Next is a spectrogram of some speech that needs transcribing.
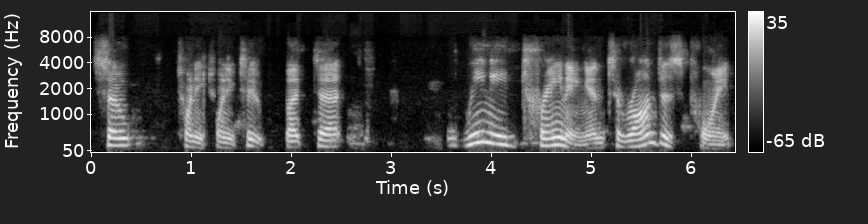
so 2022. But uh, we need training, and to Rhonda's point,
